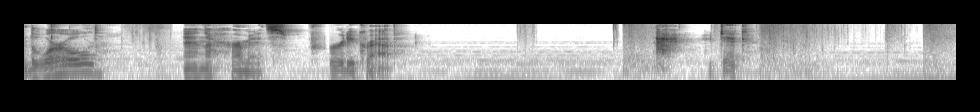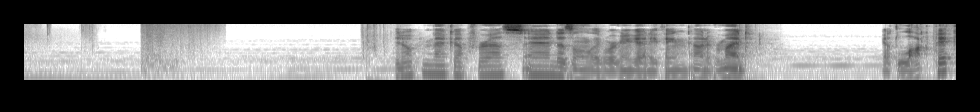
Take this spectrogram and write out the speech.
The world and the hermit's pretty crap. Ah, you dick. It opened back up for us? And doesn't look like we're gonna get anything. Oh, never mind. Got lockpick.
